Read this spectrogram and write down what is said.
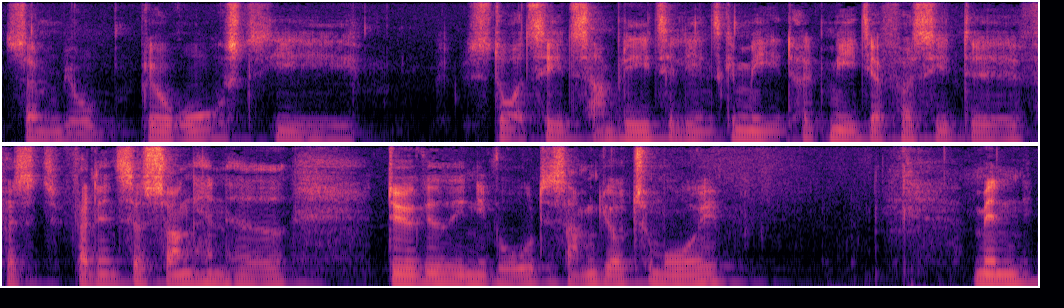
som jo blev rost i stort set samtlige italienske medier for, sit, øh, for, for den sæson, han havde dykket i niveau. Det samme gjorde Tomori. Men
